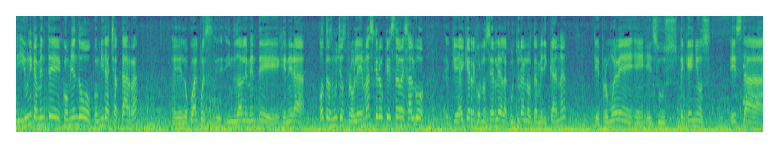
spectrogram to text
y únicamente comiendo comida chatarra, eh, lo cual pues eh, indudablemente genera otros muchos problemas. Creo que esto es algo eh, que hay que reconocerle a la cultura norteamericana, que promueve en sus pequeños esta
